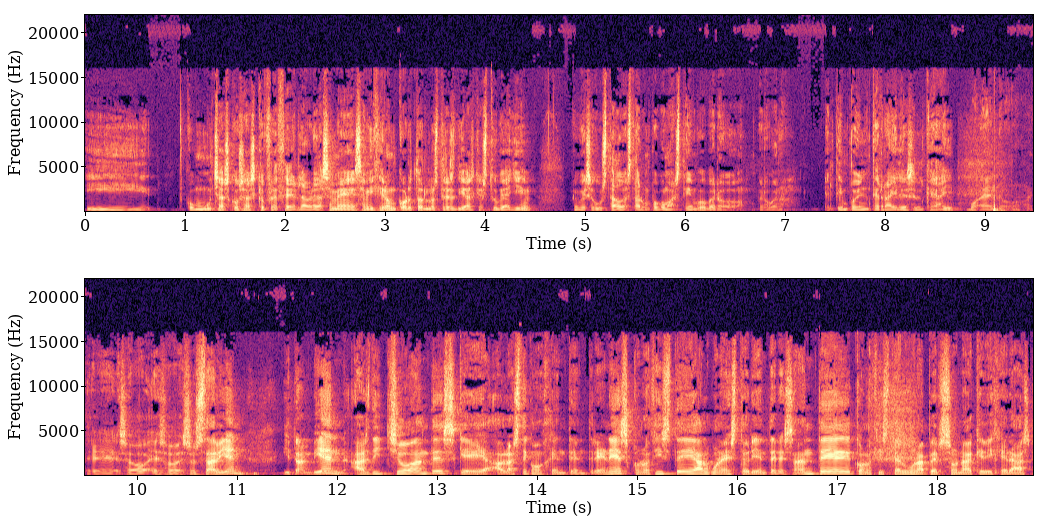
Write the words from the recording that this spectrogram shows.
y con muchas cosas que ofrecer. La verdad se me, se me hicieron cortos los tres días que estuve allí. Me hubiese gustado estar un poco más tiempo, pero, pero bueno, el tiempo en Interrail es el que hay. Bueno, eso, eso, eso está bien. Y también has dicho antes que hablaste con gente en trenes. ¿Conociste alguna historia interesante? ¿Conociste alguna persona que dijeras,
